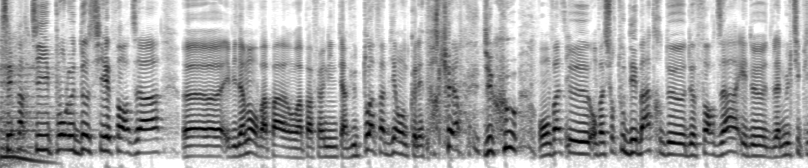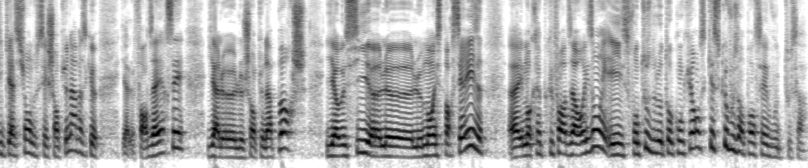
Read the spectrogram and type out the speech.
C'est parti pour le dossier Forza. Euh, évidemment, on va pas, on va pas faire une interview de toi, Fabien, on te connaît par cœur. Du coup, on va, on va surtout débattre de, Forza et de, la multiplication de ces championnats parce que il y a le Forza RC, il y a le, championnat Porsche, il y a aussi euh, le, le Mans Esport Series. Euh, il manquerait plus Forza Horizon et ils font tous de l'autoconcurrence. Qu'est-ce que vous en pensez vous de tout ça?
